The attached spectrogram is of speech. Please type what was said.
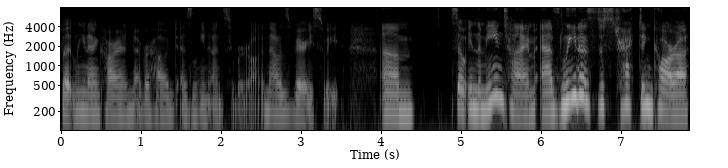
but Lena and Kara have never hugged as Lena and Supergirl. And that was very sweet. Um, so, in the meantime, as Lena's distracting Kara,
